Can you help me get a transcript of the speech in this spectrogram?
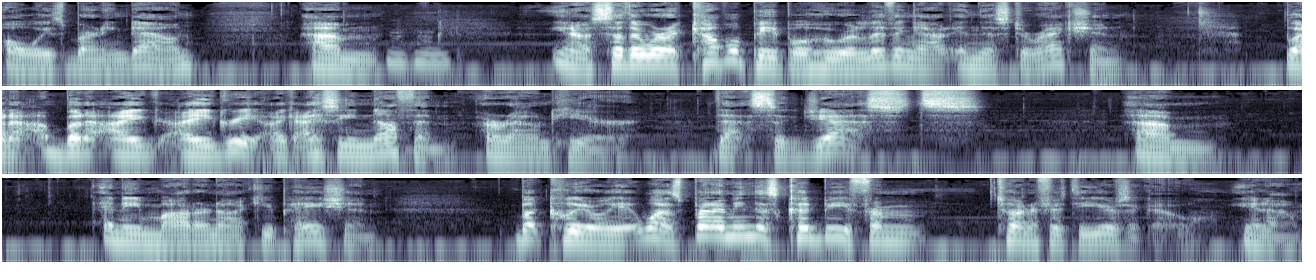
always burning down. Um, You know, so there were a couple people who were living out in this direction, but uh, but I I agree. Like I see nothing around here that suggests um, any modern occupation, but clearly it was. But I mean, this could be from 250 years ago. You know,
